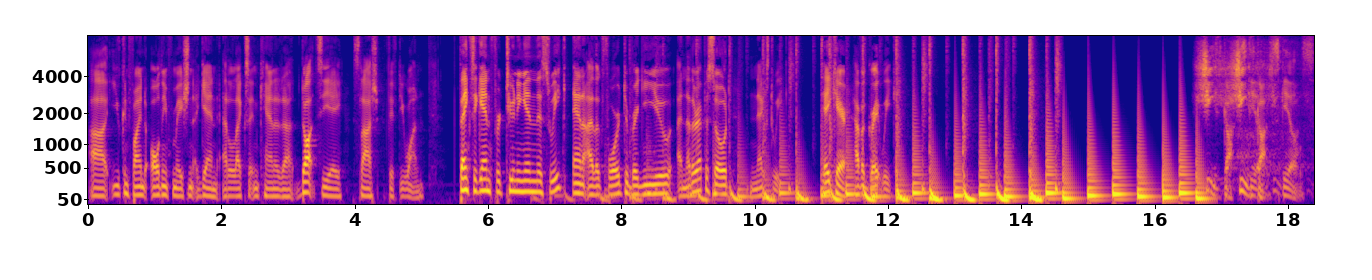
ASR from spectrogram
uh, you can find all the information again at alexaincanada.ca slash 51. Thanks again for tuning in this week, and I look forward to bringing you another episode next week. Take care. Have a great week. She's got, she's got skills.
